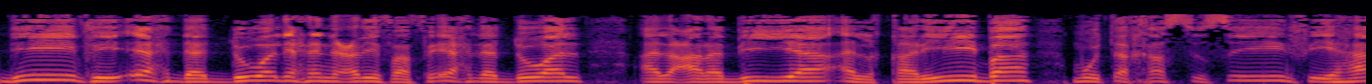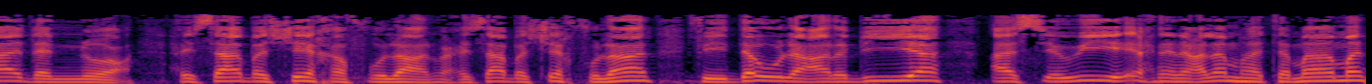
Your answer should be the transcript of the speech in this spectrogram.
دي في إحدى الدول إحنا نعرفها في إحدى الدول العربية القريبة متخصصين في هذا النوع. حساب الشيخ فلان وحساب الشيخ فلان في دولة عربية آسيوية إحنا نعلمها تماما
